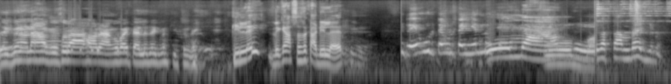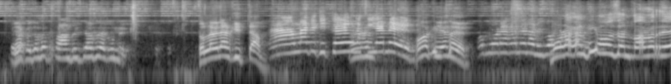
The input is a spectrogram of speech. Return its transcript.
দেখবেন না বছর আহার আঙ্গো ভাই তাহলে দেখবেন কিছু নেই। কিনলেই বেকে আস্তে আস্তে কাটি লায়ের উল্টা উল্টা ইয়ে ও মা। ও মা টান দেয় ইয়ে এটা কত প্রাণ দিতে আছে এখন। তোর লেভেলে আর কিনতাম আমাকে কি ও কি জানেন? ও মোড়া কানে না নিব মোড়া গান কি ওজন বাবার রে?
